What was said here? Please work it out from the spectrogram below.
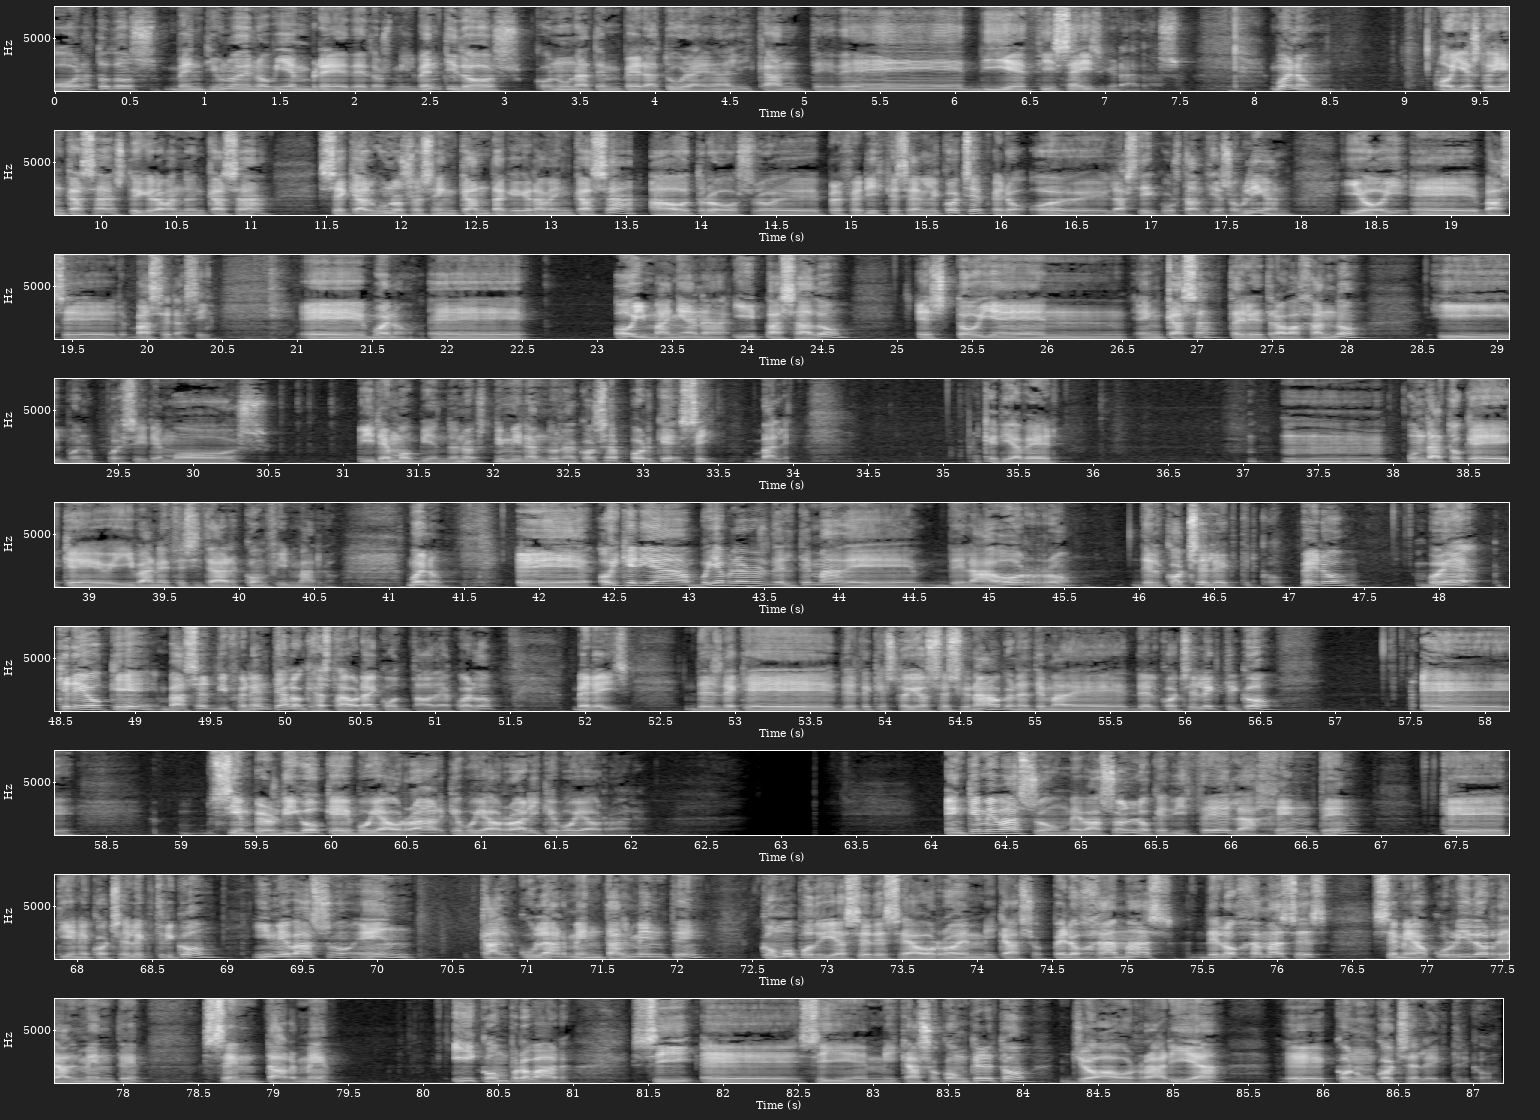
Hola a todos, 21 de noviembre de 2022 con una temperatura en Alicante de 16 grados. Bueno, hoy estoy en casa, estoy grabando en casa. Sé que a algunos os encanta que grabe en casa, a otros eh, preferís que sea en el coche, pero eh, las circunstancias obligan. Y hoy eh, va, a ser, va a ser así. bueno, hoy, mañana y pasado estoy en, en casa teletrabajando y bueno, pues iremos, iremos viendo, ¿no? Estoy mirando una cosa porque sí, vale. Quería ver mm, un dato que, iba a necesitar confirmarlo. Bueno, eh, hoy quería, voy a hablaros del tema de, del ahorro del coche eléctrico, pero voy creo que va a ser diferente a lo que hasta ahora he contado, ¿de acuerdo? Veréis, desde que, desde que estoy obsesionado con el tema del coche eléctrico, eh, siempre os digo que voy a ahorrar, que voy a ahorrar y que voy a ahorrar. ¿En qué me baso? Me baso en lo que dice la gente que tiene coche eléctrico y me baso en calcular mentalmente cómo podría ser ese ahorro en mi caso. Pero jamás, de los jamases, se me ha ocurrido realmente sentarme y comprobar si, eh, si en mi caso concreto yo ahorraría eh, con un coche eléctrico.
